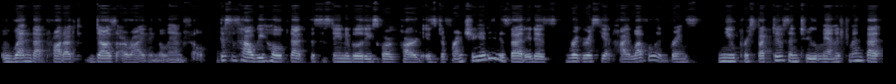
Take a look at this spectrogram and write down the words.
when that product does arrive in the landfill. This is how we hope that the sustainability scorecard is differentiated is that it is rigorous yet high level. It brings new perspectives into management that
